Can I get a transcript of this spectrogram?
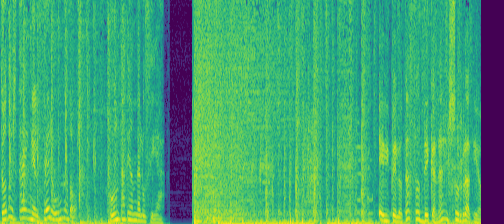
todo está en el 012. Junta de Andalucía. El pelotazo de Canal Sur Radio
